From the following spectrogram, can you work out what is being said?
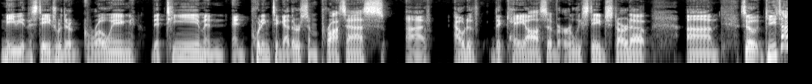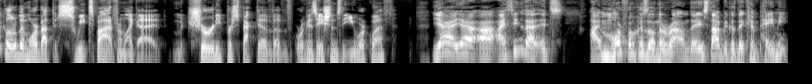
maybe at the stage where they're growing the team and and putting together some process uh, out of the chaos of early stage startup. Um, so can you talk a little bit more about the sweet spot from like a maturity perspective of organizations that you work with? Yeah, yeah. Uh, I think that it's I'm more focused on the round A stuff because they can pay me,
